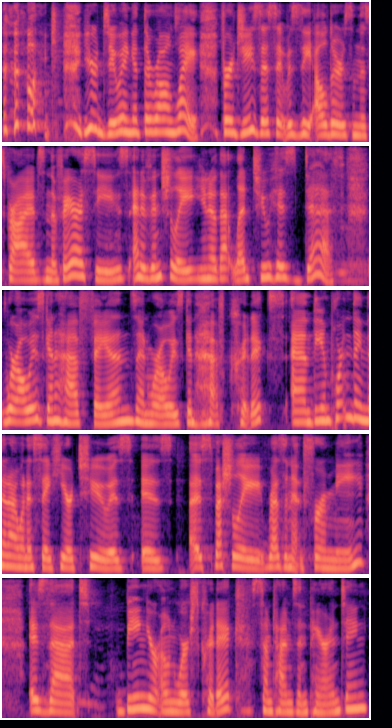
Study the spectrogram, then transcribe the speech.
you're doing it the wrong way. For Jesus, it was the elders and the scribes and the Pharisees. And eventually, you know, that led to his death. We're always going to have fans and we're always going to have critics. And the important thing that I want to say here too is, is especially resonant for me is that being your own worst critic sometimes in parenting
